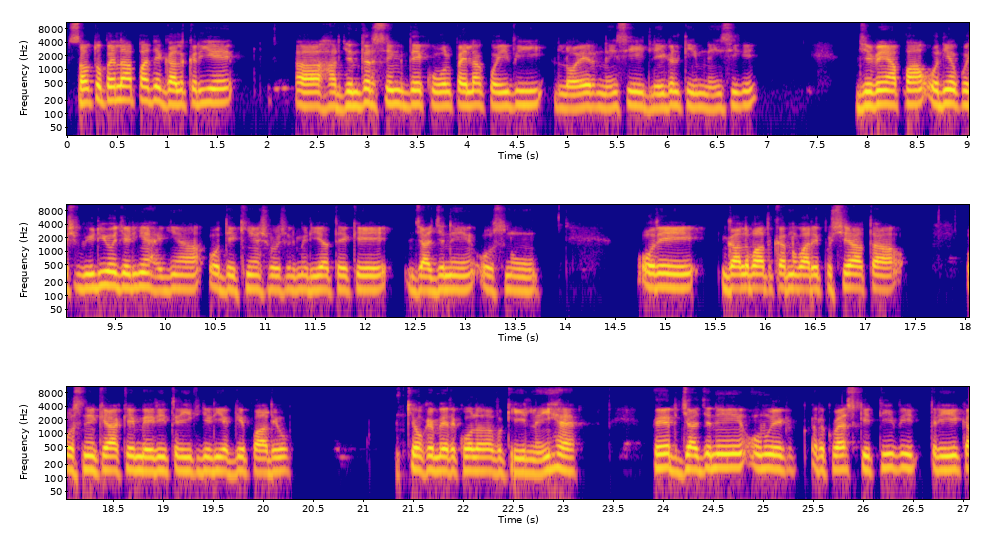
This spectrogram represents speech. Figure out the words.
ਸਭ ਤੋਂ ਪਹਿਲਾਂ ਆਪਾਂ ਜੇ ਗੱਲ ਕਰੀਏ ਹਰਜਿੰਦਰ ਸਿੰਘ ਦੇ ਕੋਲ ਪਹਿਲਾਂ ਕੋਈ ਵੀ ਲਾਇਰ ਨਹੀਂ ਸੀ ਲੀਗਲ ਟੀਮ ਨਹੀਂ ਸੀਗੀ। ਜਿਵੇਂ ਆਪਾਂ ਉਹਦੀਆਂ ਕੁਝ ਵੀਡੀਓ ਜਿਹੜੀਆਂ ਹੈਗੀਆਂ, ਉਹ ਦੇਖੀਆਂ ਸੋਸ਼ਲ ਮੀਡੀਆ ਤੇ ਕਿ ਜੱਜ ਨੇ ਉਸ ਨੂੰ ਉਹਦੇ ਗੱਲਬਾਤ ਕਰਨ ਬਾਰੇ ਪੁੱਛਿਆ ਤਾਂ ਉਸਨੇ ਕਿਹਾ ਕਿ ਮੇਰੀ ਤਰੀਕ ਜਿਹੜੀ ਅੱਗੇ ਪਾ ਦਿਓ, ਕਿਉਂਕਿ ਮੇਰੇ ਕੋਲ ਵਕੀਲ ਨਹੀਂ ਹੈ। ਫਿਰ ਜੱਜ ਨੇ ਉਹਨੂੰ ਇੱਕ ਰਿਕੁਐਸਟ ਕੀਤੀ ਵੀ ਤਰੀਕ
